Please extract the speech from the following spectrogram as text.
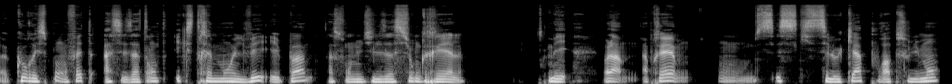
euh, correspond en fait à ses attentes extrêmement élevées et pas à son utilisation réelle. Mais voilà, après c'est le cas pour absolument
